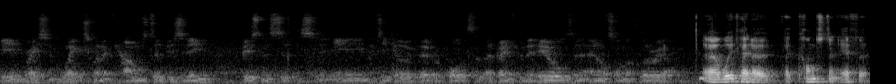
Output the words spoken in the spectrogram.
in, in recent weeks when it comes to visiting businesses? In, particular, we've heard reports that they've been through the hills and, and also on the Fleurieu. Uh, we've had a, a constant effort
